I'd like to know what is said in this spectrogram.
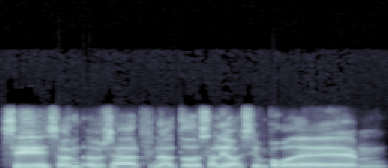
Sí, son, o sea, al final todo salió así un poco de,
